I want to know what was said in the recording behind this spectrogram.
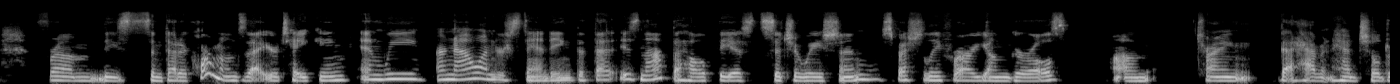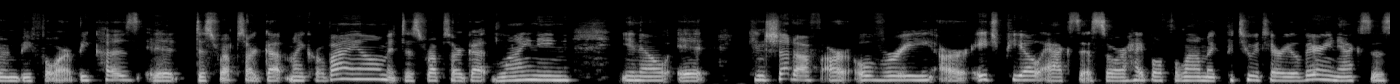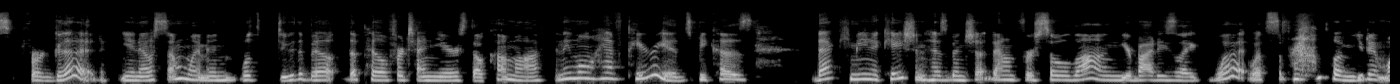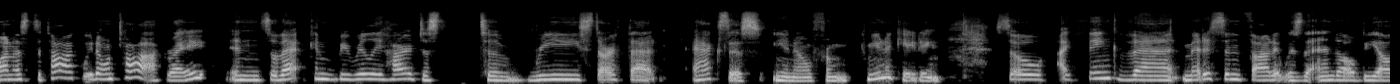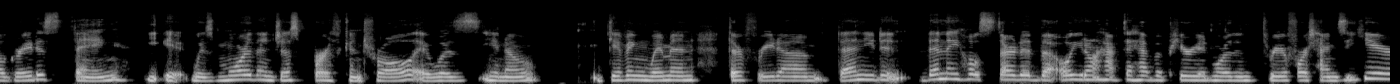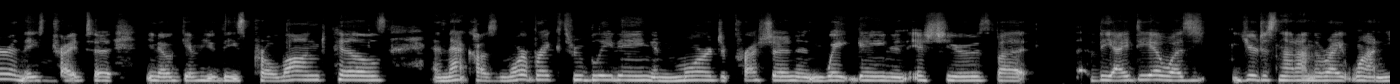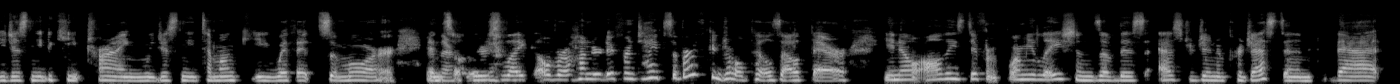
from these synthetic hormones that you're taking. And we are now understanding that that is not the healthiest situation, especially for our young girls. Um, trying that haven't had children before because it disrupts our gut microbiome, it disrupts our gut lining, you know, it can shut off our ovary, our HPO axis or hypothalamic pituitary ovarian axis for good. You know, some women will do the bill, the pill for 10 years, they'll come off and they won't have periods because that communication has been shut down for so long. Your body's like, what? What's the problem? You didn't want us to talk. We don't talk, right? And so that can be really hard to, to restart that axis, you know, from communicating. So I think that medicine thought it was the end all be all greatest thing. It was more than just birth control. It was, you know, giving women their freedom. Then you didn't, then they whole started the, oh, you don't have to have a period more than three or four times a year. And they mm-hmm. tried to, you know, give you these prolonged pills. And that caused more breakthrough bleeding and more depression and weight gain and issues. But the idea was you're just not on the right one. You just need to keep trying. We just need to monkey with it some more. And so there's yeah. like over a hundred different types of birth control pills out there. You know, all these different formulations of this estrogen and progestin that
